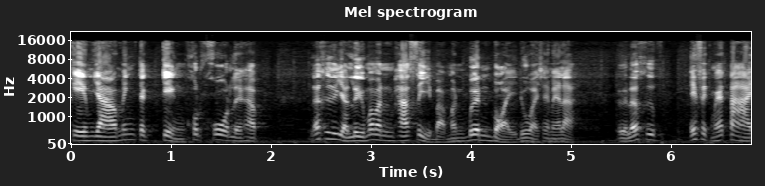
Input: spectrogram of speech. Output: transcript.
เกมยาวแม่งจะเก่งโคตรๆเลยครับ แล้วคืออย่าลืมว่ามันพาสีแบบมันเบิ้ลบ่อยด้วยใช่ไหมล่ะ เออแล้วคือเอฟเฟกต์ไม้ตาย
